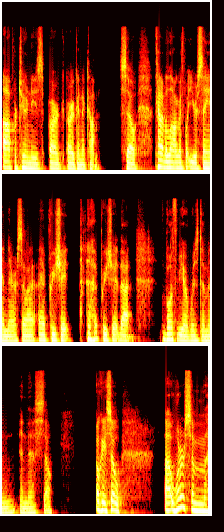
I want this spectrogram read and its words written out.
opportunities are are going to come. So kind of along with what you were saying there. So I, I appreciate I appreciate that both of your wisdom in in this. So okay, so uh, what are some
